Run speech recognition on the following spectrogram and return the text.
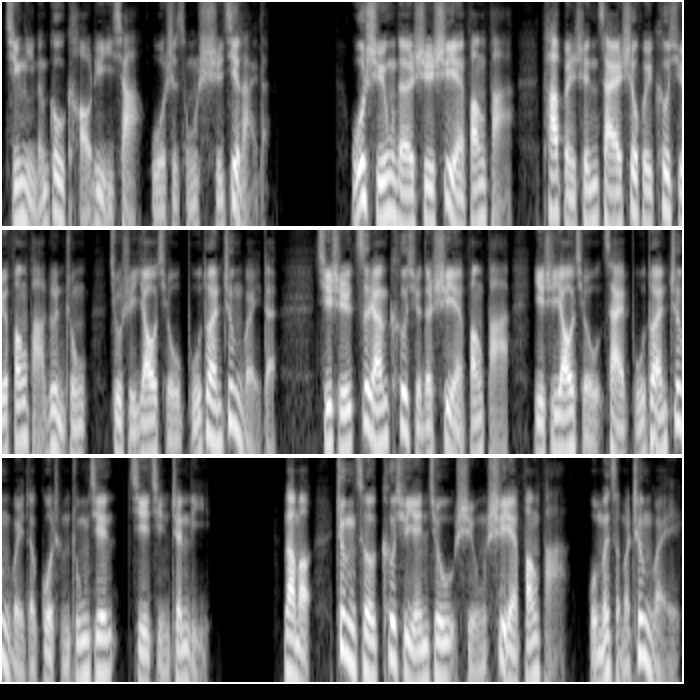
请你能够考虑一下，我是从实际来的，我使用的是试验方法。它本身在社会科学方法论中就是要求不断证伪的。其实自然科学的试验方法也是要求在不断证伪的过程中间接近真理。那么政策科学研究使用试验方法，我们怎么证伪？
